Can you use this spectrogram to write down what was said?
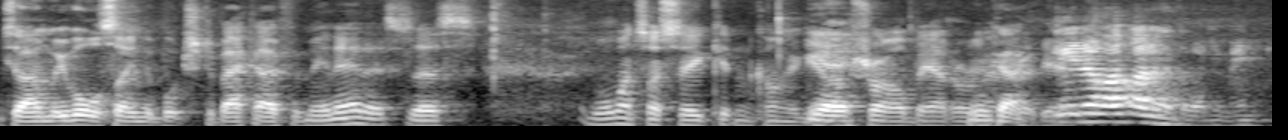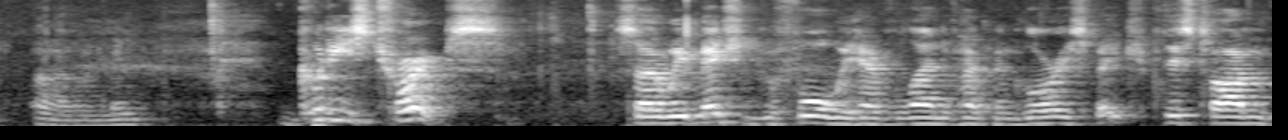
So and we've all seen the Butch Tobacco for Men ad. It's just, Well, once I see Kitten Kong again, Yeah. I'm sure I'll be able to remember Okay. it. Yeah. You know, I, I know the one you mean. I know the one you mean. Goodies tropes. So we mentioned before we have the Land of Hope and Glory speech. This time,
